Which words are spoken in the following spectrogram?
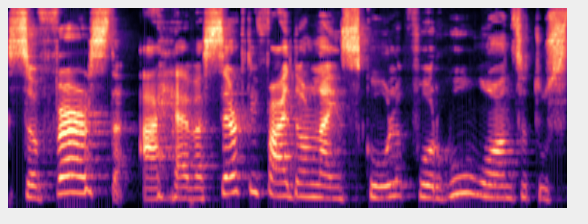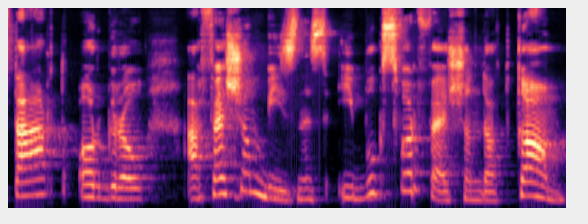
So, first, I have a certified online school for who wants to start or grow a fashion business, ebooksforfashion.com.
